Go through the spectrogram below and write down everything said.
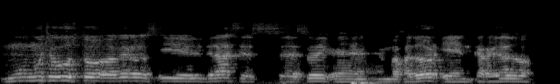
mucho gusto veros y gracias. Eh, soy eh, embajador y encargado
